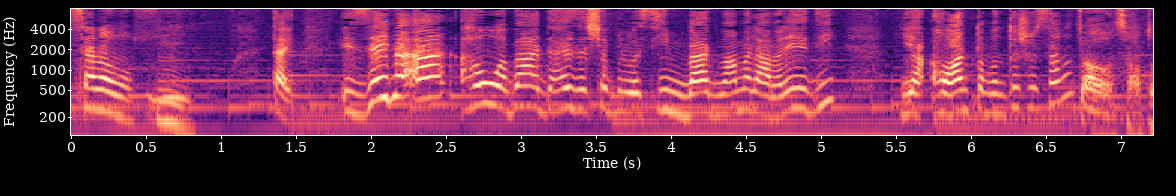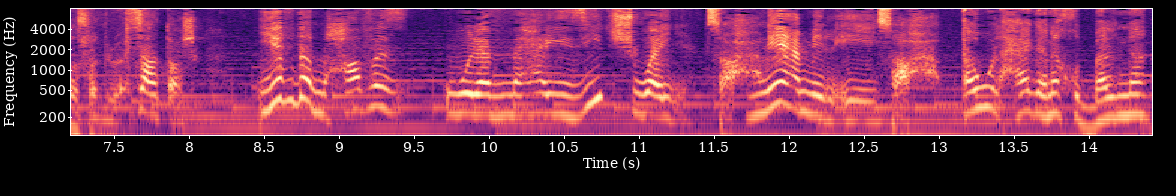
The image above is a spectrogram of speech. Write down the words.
سنة ونص. طيب إزاي بقى هو بعد هذا الشاب الوسيم بعد ما عمل العملية دي هو عنده 18 سنة؟ آه 19 دلوقتي. 19 يفضل محافظ ولما هيزيد شوية صح. نعمل إيه؟ صح. أول حاجة ناخد بالنا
